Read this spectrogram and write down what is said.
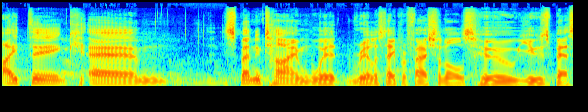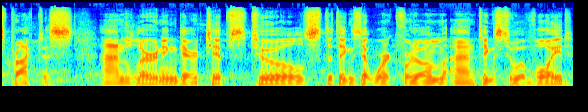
I think um, spending time with real estate professionals who use best practice and learning their tips, tools, the things that work for them, and things to avoid,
